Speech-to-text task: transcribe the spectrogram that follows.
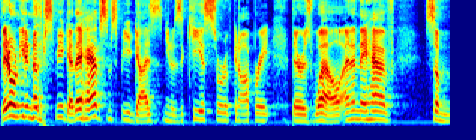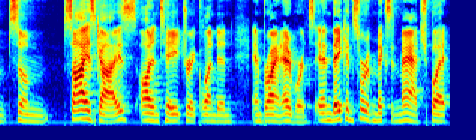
they don't need another speed guy. They have some speed guys. You know, Zaccheaus sort of can operate there as well. And then they have some some size guys, Auden Tate, Drake London, and Bryan Edwards, and they can sort of mix and match. But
